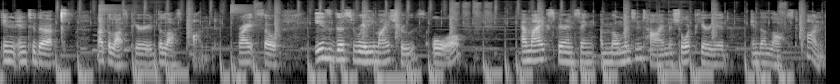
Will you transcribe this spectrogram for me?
In into the not the last period, the last pond, right? So is this really my truth or am I experiencing a moment in time, a short period in the lost pond?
